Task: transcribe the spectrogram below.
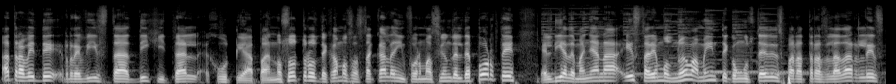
a través de Revista Digital Jutiapa. Nosotros dejamos hasta acá la información del deporte. El día de mañana estaremos nuevamente con ustedes para trasladarles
